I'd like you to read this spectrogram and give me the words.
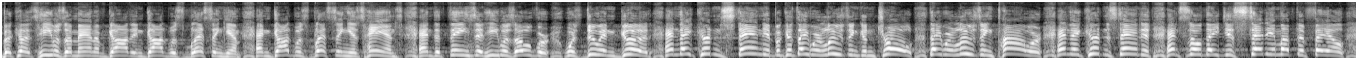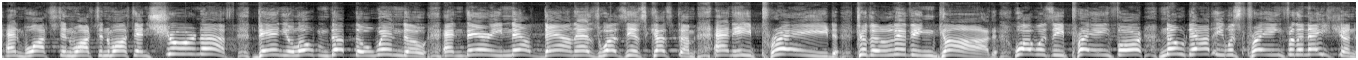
because he was a man of God and God was blessing him and God was blessing his hands and the things that he was over was doing good and they couldn't stand it because they were losing control, they were losing power and they couldn't stand it and so they just set him up to fail and watched and watched and watched and sure enough Daniel opened up the window and there he knelt down as was his custom and he prayed to the living God. What was he praying for? No doubt he was praying for the nation.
